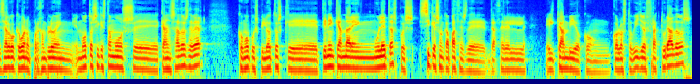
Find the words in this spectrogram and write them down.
Es algo que, bueno, por ejemplo, en, en moto sí que estamos eh, cansados de ver cómo pues pilotos que tienen que andar en muletas, pues sí que son capaces de, de hacer el, el cambio con, con los tobillos fracturados.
